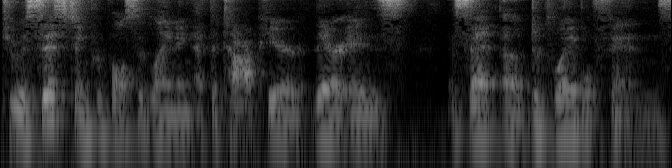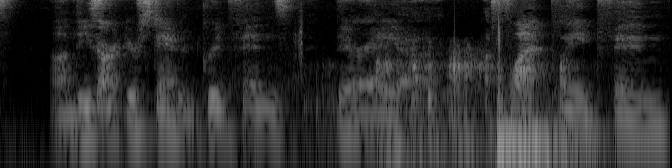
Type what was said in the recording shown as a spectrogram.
To assist in propulsive landing, at the top here there is a set of deployable fins. Um, these aren't your standard grid fins. They're a, uh, a flat planed fin,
